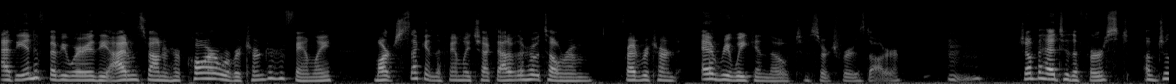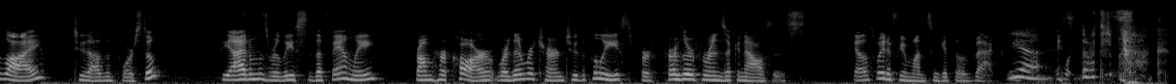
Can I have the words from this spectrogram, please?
At the end of February, the items found in her car were returned to her family. March 2nd, the family checked out of their hotel room. Fred returned every weekend, though, to search for his daughter. Jump ahead to the 1st of July, 2004 still. The items released to the family from her car were then returned to the police for further forensic analysis. Yeah, let's wait a few months and get those back. Yeah. It's- What, the fuck?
